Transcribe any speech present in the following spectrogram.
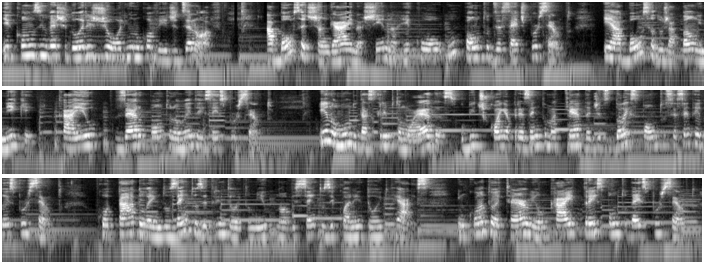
e com os investidores de olho no Covid-19. A bolsa de Xangai, na China, recuou 1,17% e a bolsa do Japão, e Nikkei, caiu 0,96%. E no mundo das criptomoedas, o Bitcoin apresenta uma queda de 2,62%, cotado em R$ 238.948 enquanto o Ethereum cai 3,10%,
